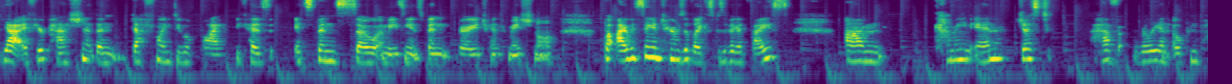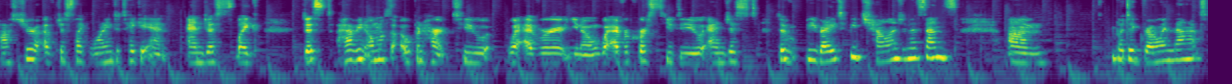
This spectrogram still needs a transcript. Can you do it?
yeah, if you're passionate, then definitely do apply because it's been so amazing. It's been very transformational. But I would say, in terms of like specific advice, um, coming in, just have really an open posture of just like wanting to take it in and just like just having almost an open heart to whatever you know whatever course you do and just to be ready to be challenged in a sense um, but to grow in that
